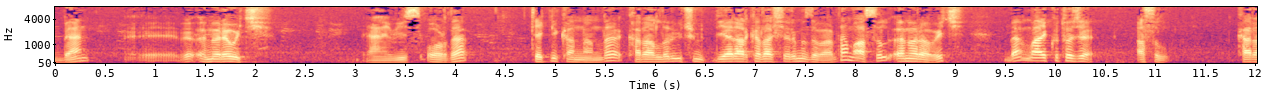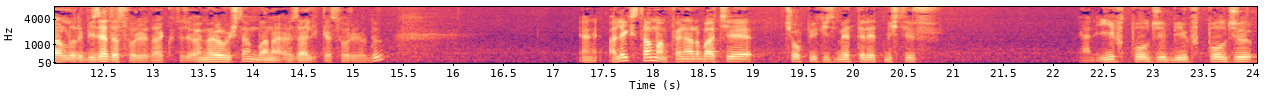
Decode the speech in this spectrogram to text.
ben e, ve Ömer Avuç. Yani biz orada teknik anlamda kararları üç diğer arkadaşlarımız da vardı ama asıl Ömer Avuç. Ben ve Aykut Hoca asıl kararları bize de soruyordu Aykut Hoca. Ömer Avuç'tan bana özellikle soruyordu. Yani Alex tamam Fenerbahçe'ye çok büyük hizmetler etmiştir. Yani iyi futbolcu, büyük futbolcu,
